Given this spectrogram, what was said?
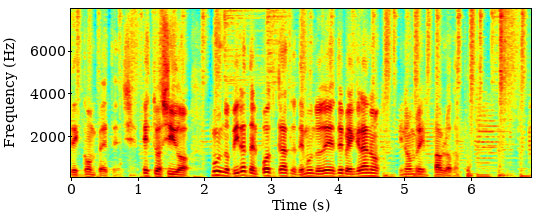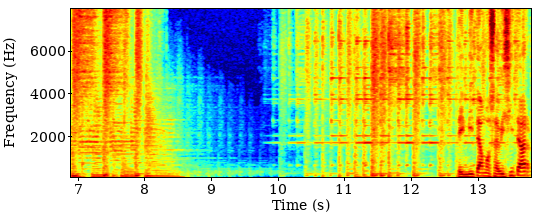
de competencia. Esto ha sido Mundo Pirata, el podcast de Mundo de, Belgrano. Mi nombre es Pablo Campo. Te invitamos a visitar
